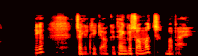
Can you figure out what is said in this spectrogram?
ठीक है? चलिए, ठीक है okay thank you so much bye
